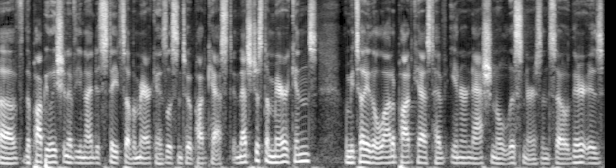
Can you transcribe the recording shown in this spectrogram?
of the population of the United States of America has listened to a podcast, and that's just Americans. Let me tell you that a lot of podcasts have international listeners, and so there is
